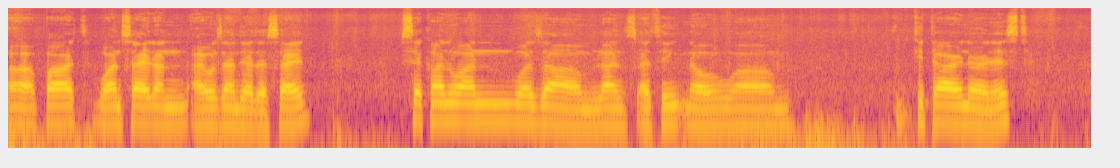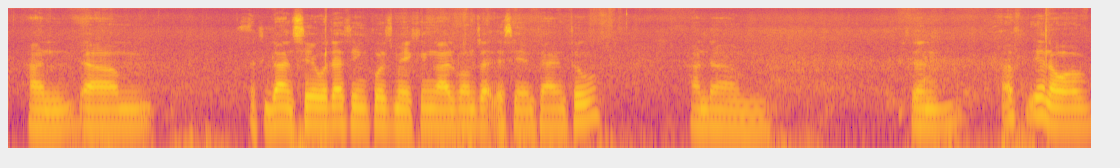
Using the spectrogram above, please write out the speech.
uh, part one side and I was on the other side. Second one was um, Lance, I think now, um, guitar in earnest. And um, Hayward, I think, was making albums at the same time too. And um, then, uh, you know,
